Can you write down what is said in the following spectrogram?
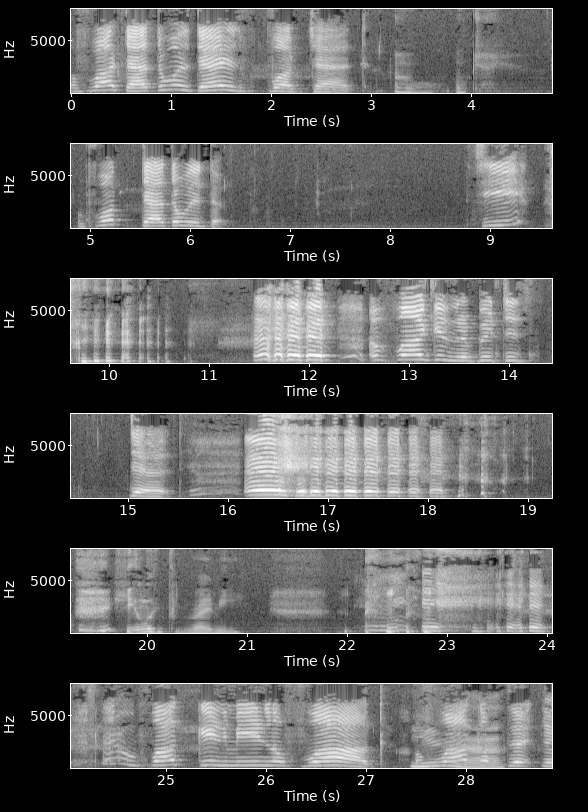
A frog dad. There was there is frog dad. Oh, okay. A frog dad. There was the. See? a frog in the bitch is dead. he looked funny. a fucking mean a frog. A Yeah. frog a bit to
